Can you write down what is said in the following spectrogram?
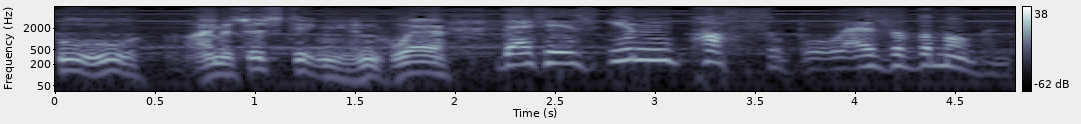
who I'm assisting and where. That is impossible as of the moment.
